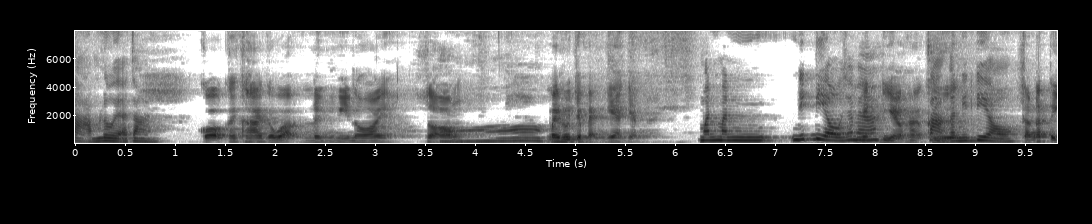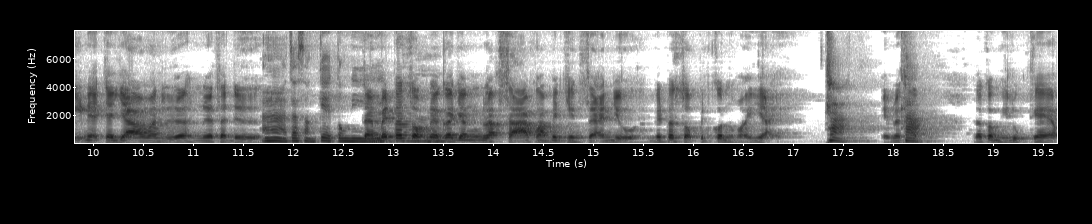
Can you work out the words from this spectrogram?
สามเลยอาจารย์ ก็คล้ายๆ กับว่าหนึ่งมีน้อยสองอ๋อไม่รู้จะแบ่งแยกยังไงมันมันนิดเดียวใช่ไหมนิดเดียวฮะต่างคือกันนิดเดียว สังกติเนี่ยจะยาวมาเหลือเหนือสะดือออ่าจะสังเกตตรงนี้ แต่เม็ดพระศพเนี่ยก็ยังรักษาความเป็นเชียงแสนอยู่ เม็ดพระศพเป็นก้นหอยใหญ่ ค่ะเห็นไหมครับค่ะแล้วก็มีลูกแก้ว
